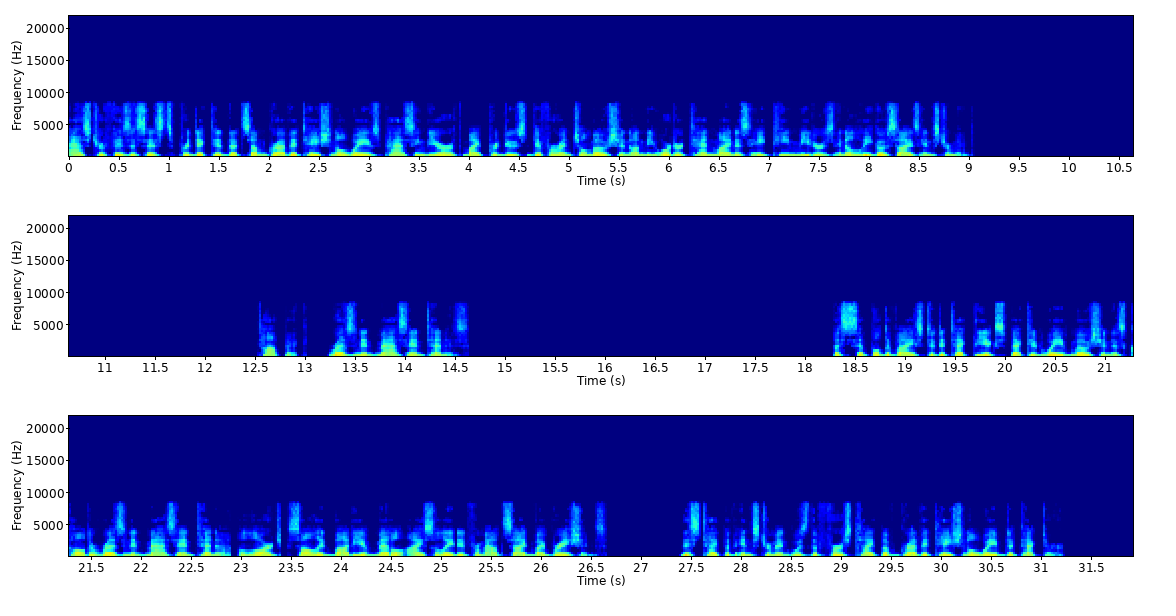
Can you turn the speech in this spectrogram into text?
Astrophysicists predicted that some gravitational waves passing the Earth might produce differential motion on the order 10–18 meters in a LIGO-size instrument. Resonant mass antennas A simple device to detect the expected wave motion is called a resonant mass antenna, a large, solid body of metal isolated from outside vibrations. This type of instrument was the first type of gravitational wave detector.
